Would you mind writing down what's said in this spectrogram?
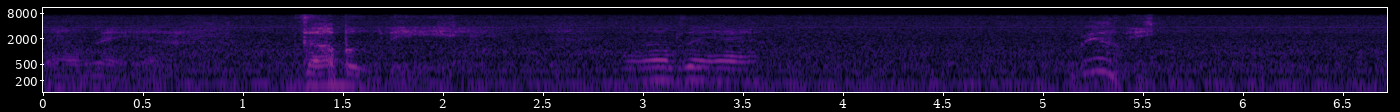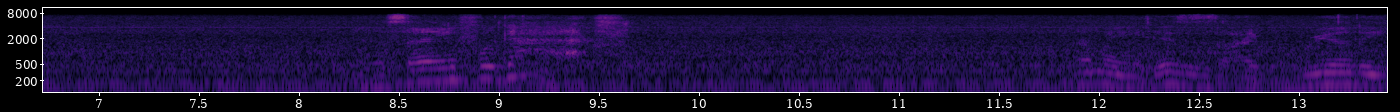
Oh, you know what I'm saying? The booty. You know what I'm saying? Really? And the same for guys. I mean, this is like really.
